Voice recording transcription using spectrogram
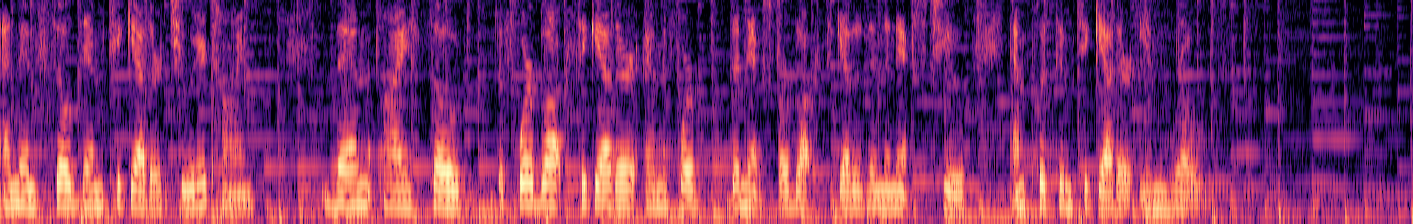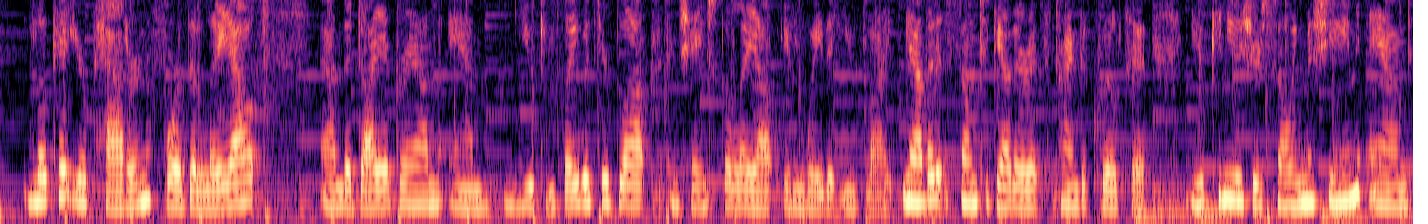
and then sewed them together two at a time. Then I sewed the four blocks together and the four the next four blocks together, then the next two, and put them together in rows. Look at your pattern for the layout and the diagram and you can play with your blocks and change the layout any way that you'd like. Now that it's sewn together, it's time to quilt it. You can use your sewing machine and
